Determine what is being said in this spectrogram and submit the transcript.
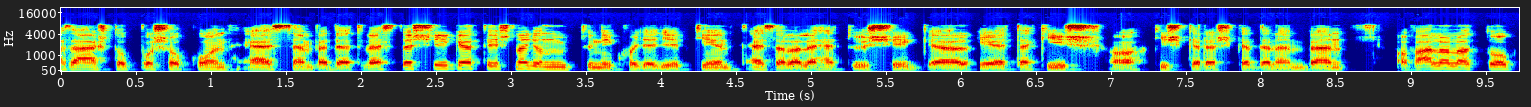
az ástopposokon elszenvedett veszteséget, és nagyon úgy tűnik, hogy egyébként ezzel a lehetőséggel éltek is a kiskereskedelemben a vállalatok,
